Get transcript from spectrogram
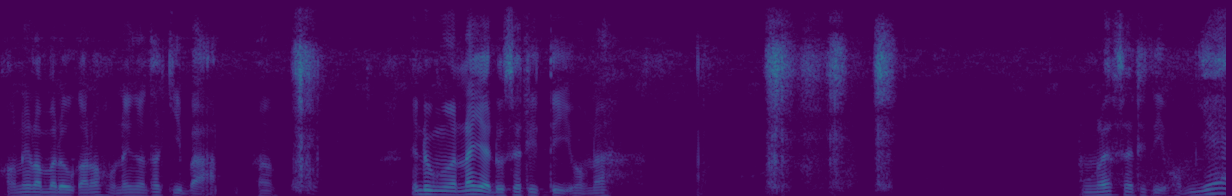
ครั้งนี้เรามาดูกันว่าผมได้เงินสักกี่บาทครับให้ดูเงินนะอย่าดูสถิติผมนะผมเล่นสถิติผมแย่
